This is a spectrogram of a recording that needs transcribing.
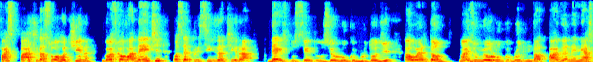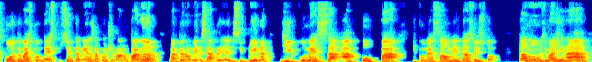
faz parte da sua rotina. Igual escovar dente, você precisa tirar 10% do seu lucro bruto ao dia. Ah, Wellington, mas o meu lucro bruto não está pagando nem minhas contas. Mas com 10% a menos vai continuar não pagando, mas pelo menos você aprende a disciplina de começar a poupar e começar a aumentar seu estoque. Então, vamos imaginar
